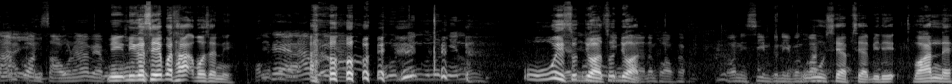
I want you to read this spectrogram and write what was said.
สามก่อนเสานะแบบนี่นี่ก็เซฟกระทะบ่สันนี่ ของแท้นะมนุษย์หินมนุษย์หินโอ้ยสุดยอดสุดยอดน้ำพร้อมครับตอนนี้ซิมตัวนี้เบิ่งก่โอ้อนแซ่บแซ่บอีดีหวานเลย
